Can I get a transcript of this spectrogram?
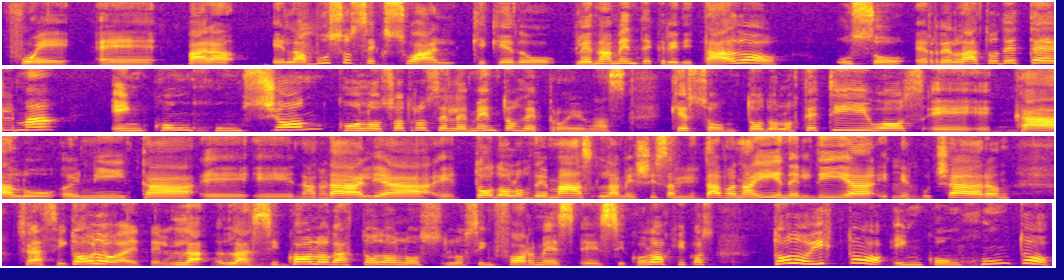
fue eh, para el abuso sexual que quedó plenamente acreditado, usó el relato de Telma en conjunción con los otros elementos de pruebas, que son todos los testigos, eh, eh, Calo, Anita, eh, eh, Natalia, eh, todos los demás, las mellizas Sí. que estaban ahí en el día y que escucharon. O sea, todo, la- las psicólogas, todos los, los informes eh, psicológicos, todo esto en conjunto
